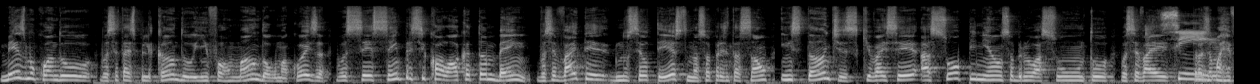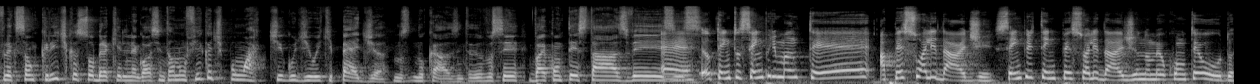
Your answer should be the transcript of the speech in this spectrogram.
Mesmo quando você tá explicando e informando alguma coisa, você sempre se coloca também. Você vai ter no seu texto, na sua apresentação, instantes que vai ser a sua opinião sobre o assunto, você vai Sim. trazer uma reflexão crítica sobre aquele negócio, então não fica tipo um artigo de Wikipédia, no, no caso, entendeu? Você vai contestar às vezes. É, eu tento sempre manter a pessoalidade, sempre tem pessoalidade no meu conteúdo,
